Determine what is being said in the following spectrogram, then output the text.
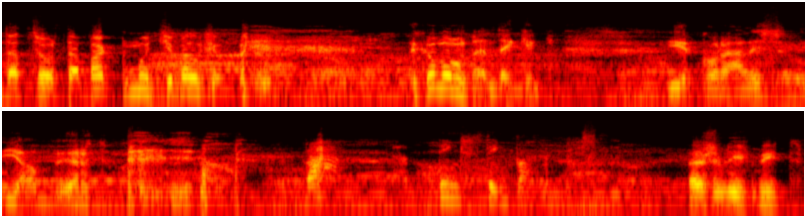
Dat soort tabak moet je wel ge- gewoon, denk ik. Hier, Coralis, jouw beurt. Bah, dat ding stinkt als de pest. Alsjeblieft, Piet.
